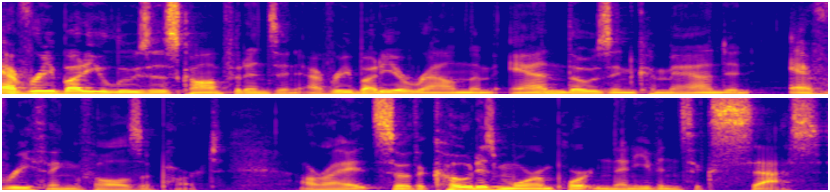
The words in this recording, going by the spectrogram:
everybody loses confidence in everybody around them and those in command, and everything falls apart. All right, so the code is more important than even success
